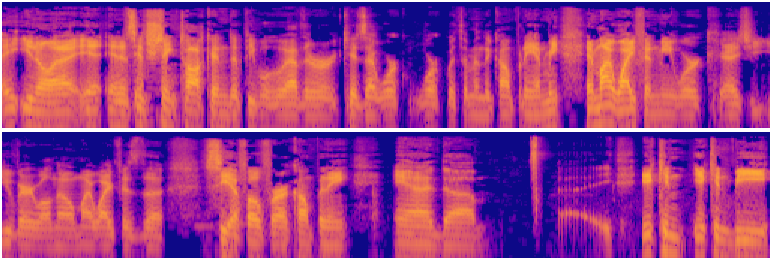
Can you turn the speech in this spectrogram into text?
eh, you know, and, I, and it's interesting talking to people who have their kids that work work with them in the company, and me and my wife and me work, as you, you very well know. My wife is the CFO for our company, and um, it can it can be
